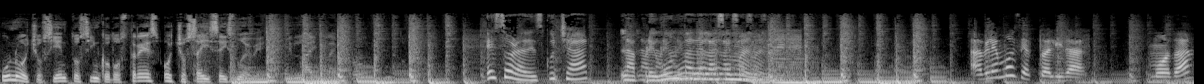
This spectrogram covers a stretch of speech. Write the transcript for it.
1-800-523-8669. En Lifeline. Es hora de escuchar la, pregunta, de la, semana. Hablemos de actualidad, moda,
